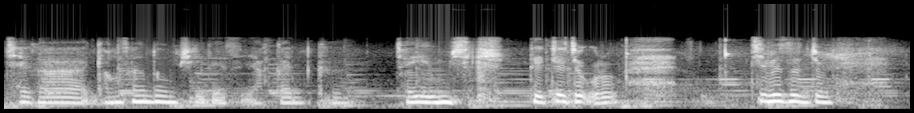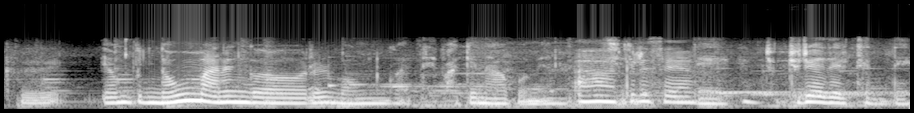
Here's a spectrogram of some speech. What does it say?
제가 경상도 음식에 대해서 약간 그 저희 음식이 대체적으로 집에서 좀그 염분이 너무 많은 거를 먹는 것 같아요. 밖에 나와 보면. 아 그러세요. 네, 좀 줄여야 될 텐데.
